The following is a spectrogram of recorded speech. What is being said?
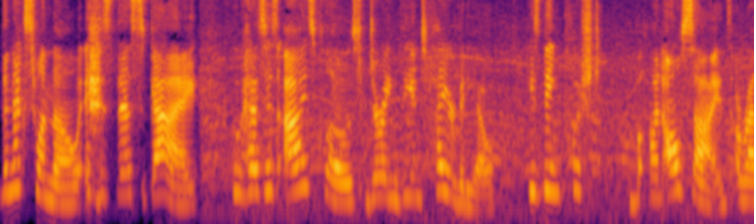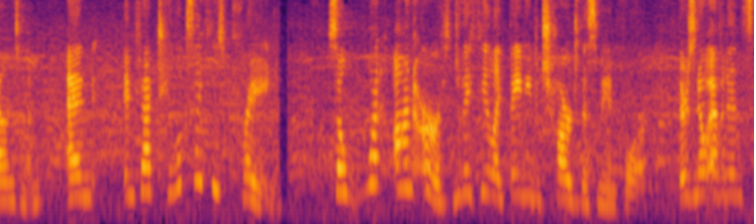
The next one, though, is this guy who has his eyes closed during the entire video. He's being pushed on all sides around him, and in fact, he looks like he's praying. So, what on earth do they feel like they need to charge this man for? There's no evidence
